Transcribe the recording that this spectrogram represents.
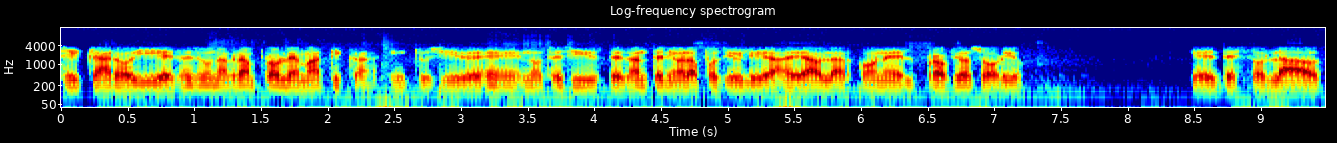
Sí, claro, y esa es una gran problemática. Inclusive, no sé si ustedes han tenido la posibilidad de hablar con el propio Osorio, que es de estos lados,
